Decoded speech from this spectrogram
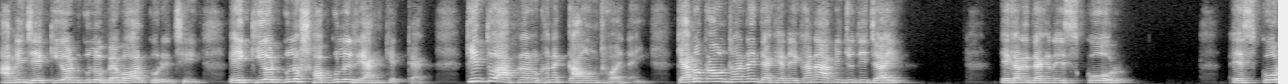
আমি যে কিওয়ার্ডগুলো ব্যবহার করেছি, এই কিওয়ার্ডগুলো সবগুলো র্যাঙ্কের ট্যাগ। কিন্তু আপনার ওখানে কাউন্ট হয় নাই। কেন কাউন্ট হয় নাই? দেখেন, এখানে আমি যদি যাই, এখানে দেখেন স্কোর স্কোর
